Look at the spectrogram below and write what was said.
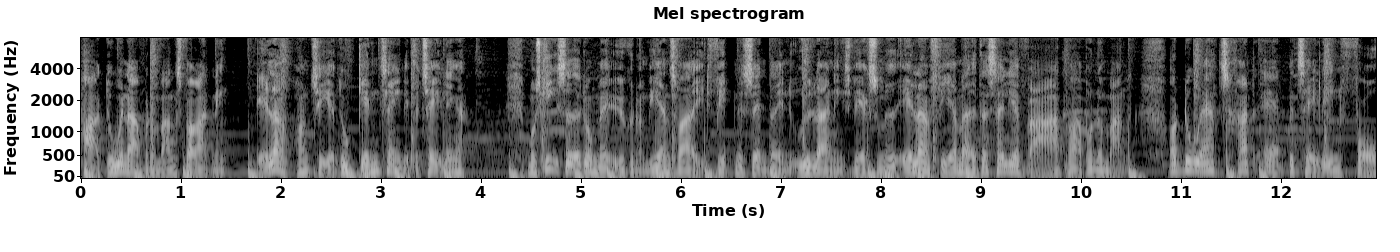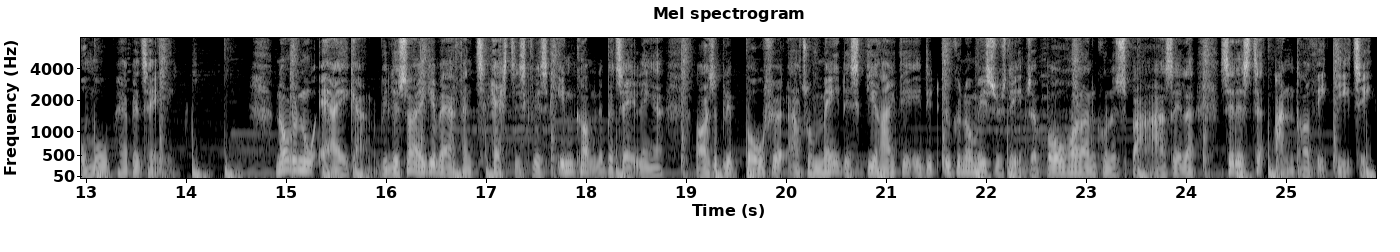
Har du en abonnementsforretning, eller håndterer du gentagende betalinger? Måske sidder du med økonomiansvar i et fitnesscenter, en udlejningsvirksomhed eller firmaet, der sælger varer på abonnement, og du er træt af at betale en formue per betaling. Når du nu er i gang, vil det så ikke være fantastisk, hvis indkommende betalinger også blev bogført automatisk direkte i dit økonomisystem, så bogholderen kunne spares eller sættes til andre vigtige ting.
